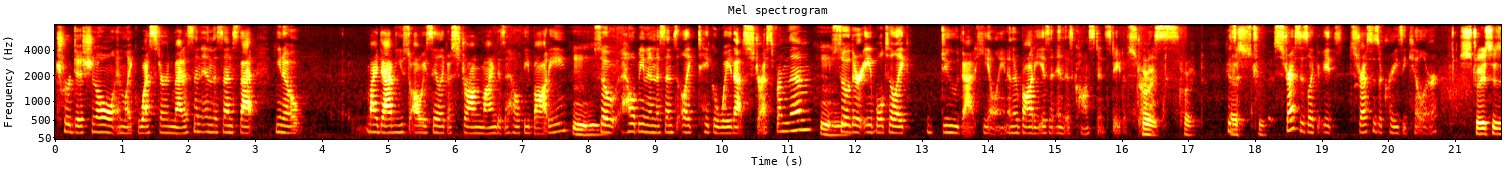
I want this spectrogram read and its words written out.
traditional and like Western medicine in the sense that you know my dad used to always say like a strong mind is a healthy body. Mhm. So helping in a sense like take away that stress from them Mhm. so they're able to like do that healing and their body isn't in this constant state of stress. correct because That's true. stress is like it's stress is a crazy killer. Stress is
